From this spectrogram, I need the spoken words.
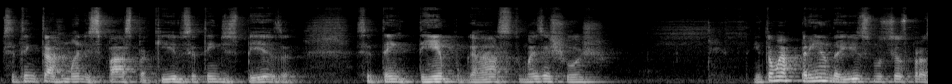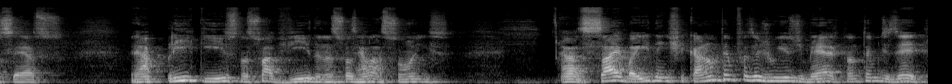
Você tem que estar arrumando espaço para aquilo, você tem despesa, você tem tempo gasto, mas é xoxo. Então aprenda isso nos seus processos, né? aplique isso na sua vida, nas suas relações. Ah, saiba identificar, não temos que fazer juízo de mérito, não temos que dizer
